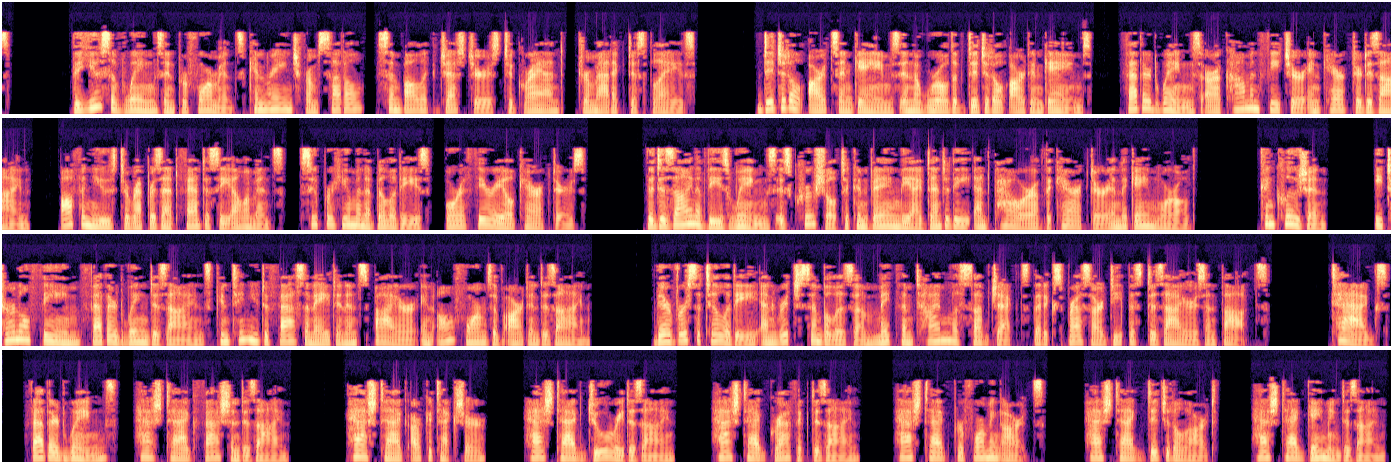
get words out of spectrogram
The use of wings in performance can range from subtle, symbolic gestures to grand, dramatic displays. Digital arts and games In the world of digital art and games, feathered wings are a common feature in character design, often used to represent fantasy elements, superhuman abilities, or ethereal characters. The design of these wings is crucial to conveying the identity and power of the character in the game world. Conclusion Eternal theme feathered wing designs continue to fascinate and inspire in all forms of art and design. Their versatility and rich symbolism make them timeless subjects that express our deepest desires and thoughts. Tags. Feathered wings, hashtag fashion design, hashtag architecture, hashtag jewelry design, hashtag graphic design, hashtag performing arts, hashtag digital art, hashtag gaming design.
